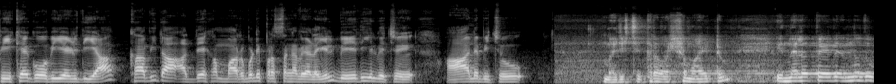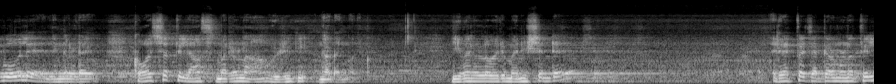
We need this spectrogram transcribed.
പി കെ ഗോപി എഴുതിയ കവിത അദ്ദേഹം മറുപടി പ്രസംഗവേളയിൽ വേദിയിൽ വെച്ച് ആലപിച്ചു. മരിച്ചിത്ര വർഷമായിട്ടും ഇന്നലത്തേത് എന്നതുപോലെ നിങ്ങളുടെ കോശത്തിൽ ആ സ്മരണ ഒഴുകി നടങ്ങുന്നു ജീവനുള്ള ഒരു മനുഷ്യന്റെ രക്തചക്രമണത്തിൽ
